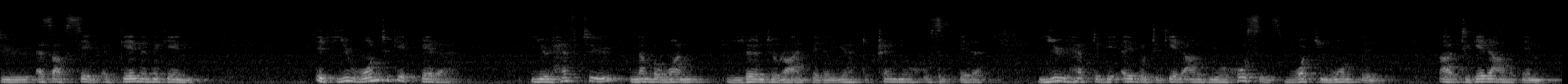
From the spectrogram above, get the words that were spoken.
to, as I've said again and again, if you want to get better, you have to, number one, learn to ride better. You have to train your horses better. You have to be able to get out of your horses what you want them uh, to get out of them.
